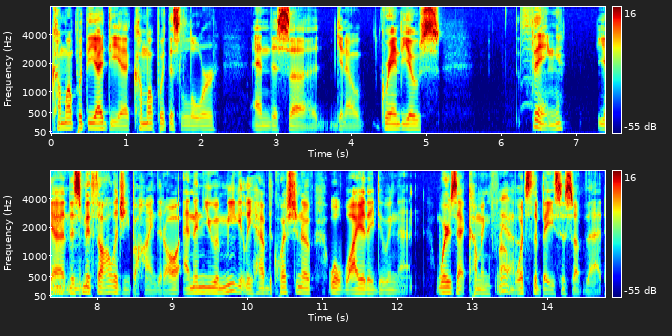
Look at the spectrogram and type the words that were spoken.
come up with the idea, come up with this lore and this uh, you know grandiose thing. Yeah, this mythology behind it all, and then you immediately have the question of, well, why are they doing that? Where's that coming from? Yeah. What's the basis of that?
